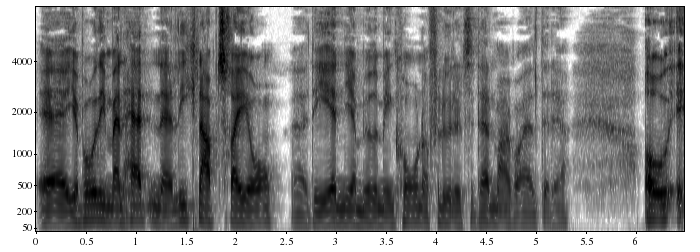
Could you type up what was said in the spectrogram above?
Uh, jeg boede i Manhattan lige knap tre år. Det er inden jeg mødte min kone og flyttede til Danmark og alt det der. Og øh,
